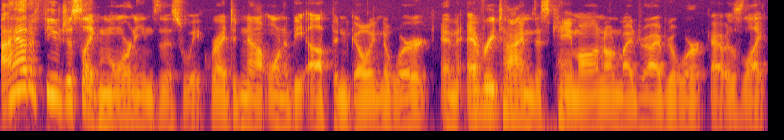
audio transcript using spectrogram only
I had a few just like mornings this week where I did not want to be up and going to work. And every time this came on on my drive to work, I was like,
